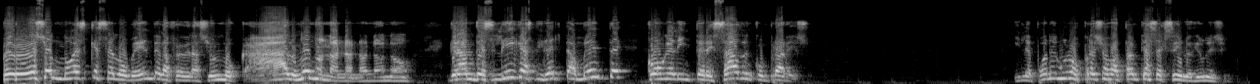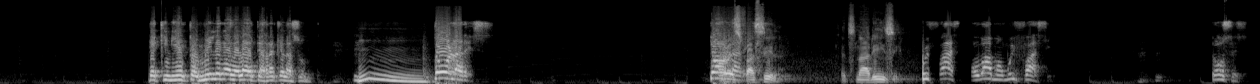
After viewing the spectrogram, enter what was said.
Pero eso no es que se lo vende la federación local. No, no, no, no, no, no, no. Grandes ligas directamente con el interesado en comprar eso. Y le ponen unos precios bastante accesibles, Dionisio. De 500 mil en adelante arranca el asunto. Mm, Dólares. No Dólares. es fácil. It's not easy. Muy fácil, Obama, muy fácil. Entonces,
